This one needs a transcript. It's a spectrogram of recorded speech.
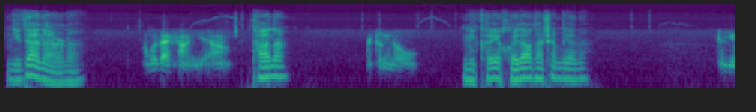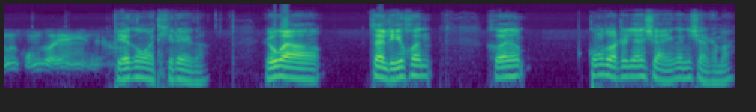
你在哪儿呢？我在上江。他呢？郑州。你可以回到他身边呢。因为工作原因。别跟我提这个。如果要在离婚和工作之间选一个，你选什么？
